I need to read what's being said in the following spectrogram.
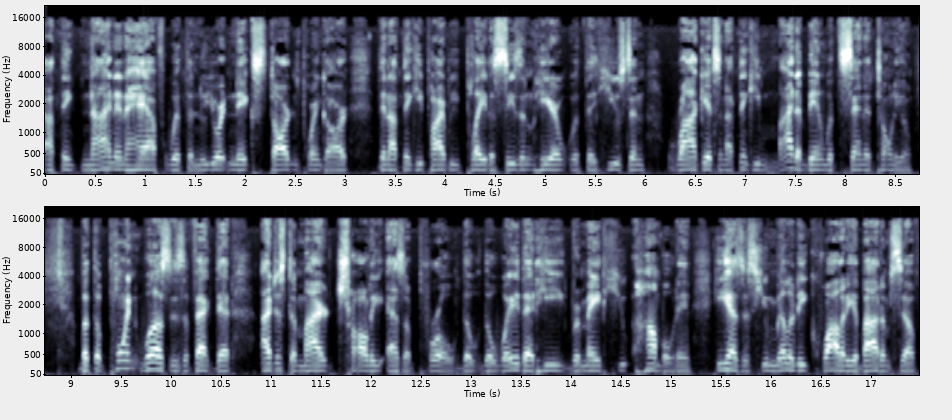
I think nine and a half with the New York Knicks starting point guard. Then I think he probably played a season here with the Houston Rockets, and I think he might have been with San Antonio. But the point was is the fact that I just admired Charlie as a pro. The the way that he remained hu- humbled and he has this humility quality about himself,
